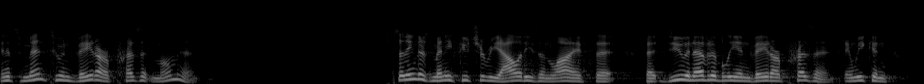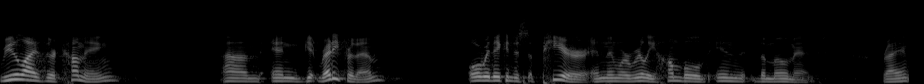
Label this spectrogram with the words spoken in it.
and it's meant to invade our present moment. So I think there's many future realities in life that, that do inevitably invade our present, and we can realize they're coming um, and get ready for them, or where they can just appear and then we're really humbled in the moment, right?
